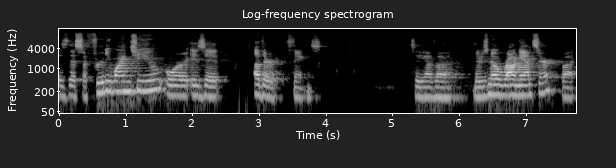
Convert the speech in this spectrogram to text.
is this a fruity wine to you or is it other things? So you have a, there's no wrong answer, but,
